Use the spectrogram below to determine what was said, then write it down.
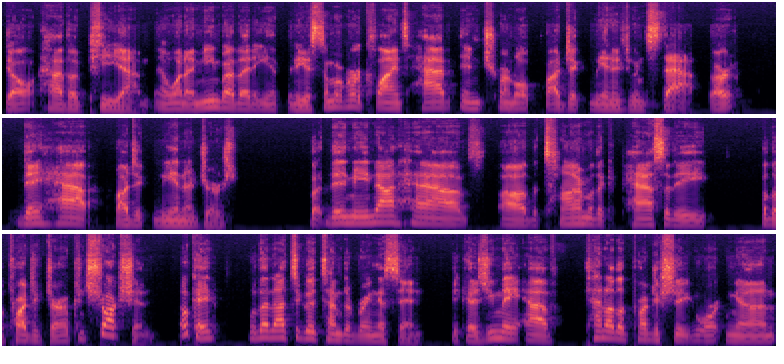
don't have a PM. And what I mean by that, Anthony, is some of our clients have internal project management staff or they have project managers, but they may not have uh, the time or the capacity for the project during construction. Okay, well, then that's a good time to bring us in because you may have 10 other projects that you're working on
